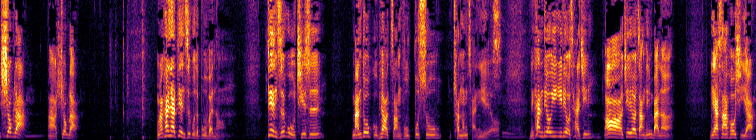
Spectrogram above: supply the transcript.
俗啦，啊俗啦。我们来看一下电子股的部分哦，电子股其实蛮多股票涨幅不输传统产业哦。你看六一一六彩金哦，今天又涨停板了，你还三口息啊。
